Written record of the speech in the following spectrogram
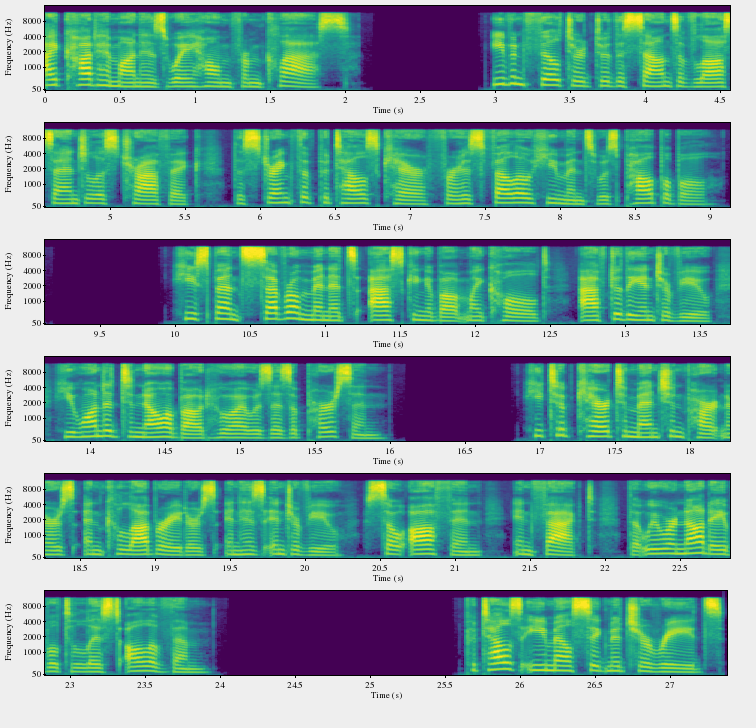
I caught him on his way home from class. Even filtered through the sounds of Los Angeles traffic, the strength of Patel's care for his fellow humans was palpable. He spent several minutes asking about my cold. After the interview, he wanted to know about who I was as a person. He took care to mention partners and collaborators in his interview, so often, in fact, that we were not able to list all of them. Patel's email signature reads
